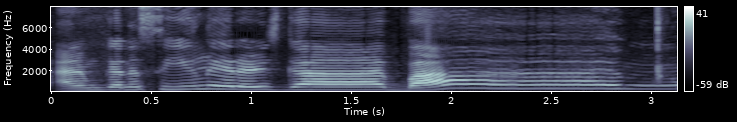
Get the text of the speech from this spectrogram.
And I'm going to see you later, guys. Bye.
